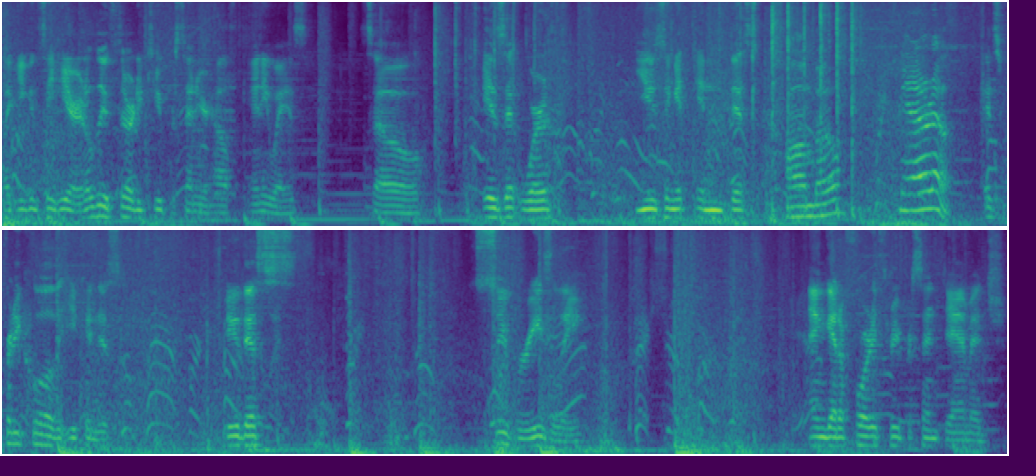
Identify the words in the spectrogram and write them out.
Like you can see here, it'll do 32% of your health anyways. So, is it worth using it in this combo? I mean, I don't know it's pretty cool that you can just do this super easily and get a 43% damage.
